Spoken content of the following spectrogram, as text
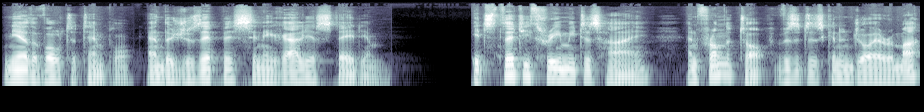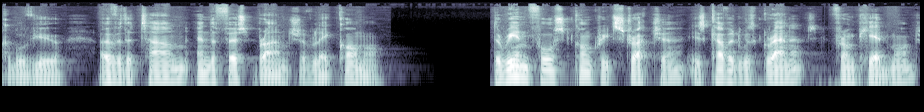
near the Volta Temple and the Giuseppe Sinigaglia Stadium. It's 33 meters high, and from the top, visitors can enjoy a remarkable view over the town and the first branch of Lake Como. The reinforced concrete structure is covered with granite from Piedmont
